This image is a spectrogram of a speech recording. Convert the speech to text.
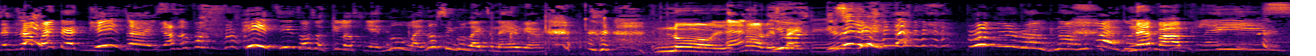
they disappointed me. Jesus. You are supposed Heat, heat also kill us here. No light, no single light in the area. No, it's Eh? not always You- like this. Prove me wrong now before I go. Never, please.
